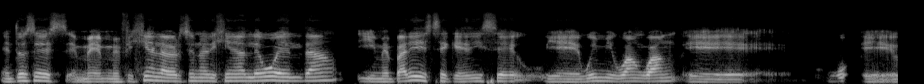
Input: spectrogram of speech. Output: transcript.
Entonces eh, me, me fijé en la versión original de vuelta y me parece que dice eh, Wimmy One One eh, eh,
